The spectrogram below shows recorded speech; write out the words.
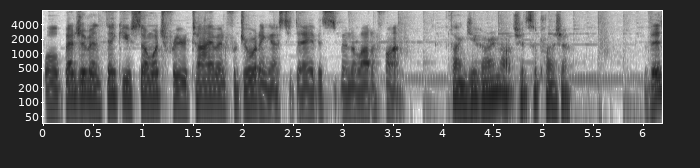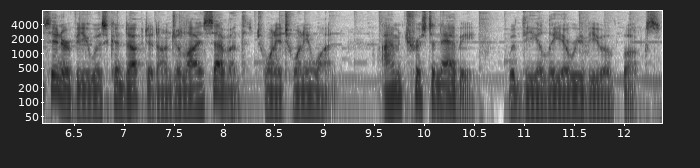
Well, Benjamin, thank you so much for your time and for joining us today. This has been a lot of fun. Thank you very much. It's a pleasure. This interview was conducted on July 7th, 2021. I'm Tristan Abbey with the Aleo Review of Books.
